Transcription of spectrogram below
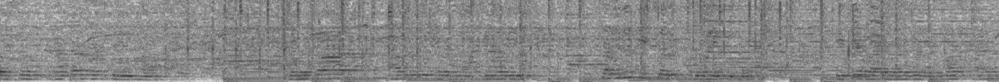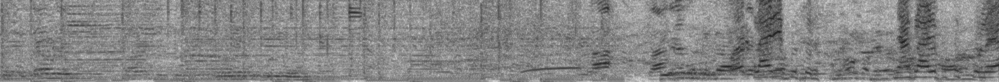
വർഷം റിട്ടയർമെന്റ് ചെയ്യുന്ന ബഹുമാന ആദരവുകളുടെ ശ്രീമതി സജിത ടീച്ചർ നിർവഹിക്കുന്നു പി ടി എ ഭാരവാഹികൾ എല്ലാവരുടെയും സാന്നിധ്യത്തിൽ നിർവഹിക്കപ്പെടുകയാണ് ക്ലാരിപ്പുത്തൂർ സ്കൂൾ. ഞാൻ ക്ലാരിപ്പുത്തൂർ സ്കൂളിലെ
